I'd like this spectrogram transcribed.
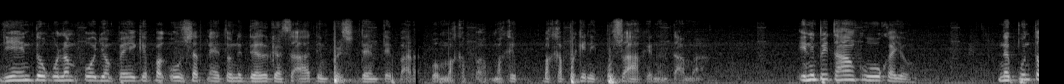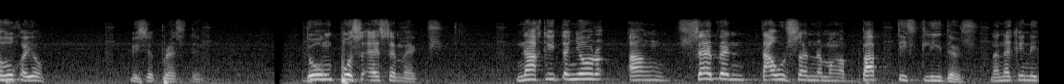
Diendo ko lang po yung pakikipag-usap na ito ni Delga sa ating presidente para po makapa, makip, makapakinig po sa akin ng tama. Inimbitahan ko kayo. Nagpunta ho kayo, Mr. President. Doon po sa SMX, nakita nyo ang 7,000 na mga Baptist leaders na nakinig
